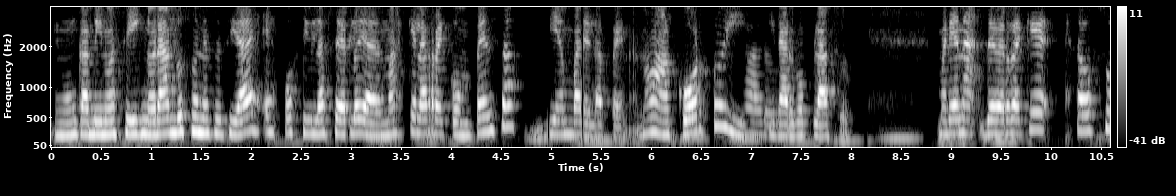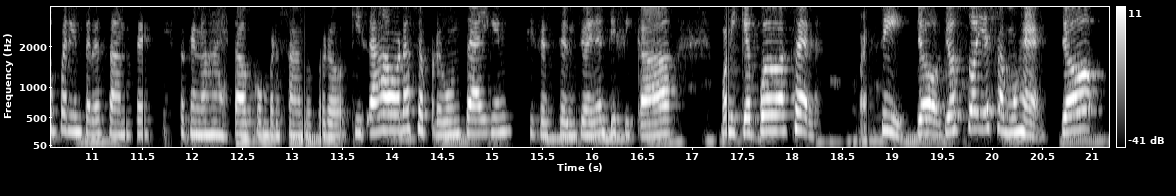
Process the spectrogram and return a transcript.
un camino así, ignorando sus necesidades, es posible hacerlo y además que la recompensa bien vale la pena, ¿no? A corto y, largo plazo. Mariana, de verdad que ha estado súper interesante esto que nos has estado conversando, pero quizás ahora se pregunta a alguien si se sintió identificada, bueno, ¿y qué puedo hacer? Pues sí, yo, yo soy esa mujer, yo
